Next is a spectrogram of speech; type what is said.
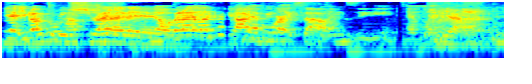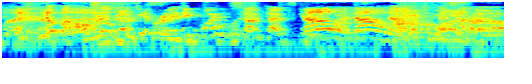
Yeah, you don't have to be have to shredded. No, but I like, like a you guy can't who be works like out. flimsy and like Yeah. No, but also Lindsay look is at crazy. skinny boys sometimes. skinny No, no. No, that's why.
